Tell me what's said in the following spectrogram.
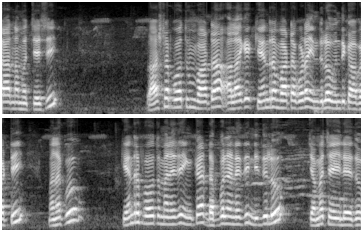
కారణం వచ్చేసి రాష్ట్ర ప్రభుత్వం వాటా అలాగే కేంద్రం వాటా కూడా ఇందులో ఉంది కాబట్టి మనకు కేంద్ర ప్రభుత్వం అనేది ఇంకా డబ్బులు అనేది నిధులు జమ చేయలేదు.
